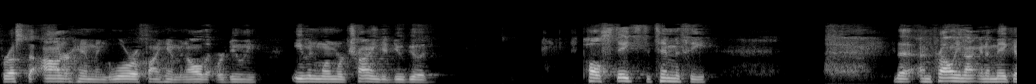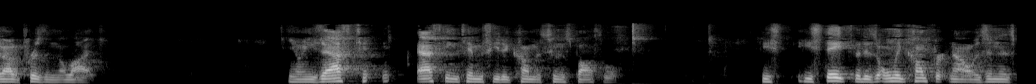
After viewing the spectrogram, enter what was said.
for us to honor him and glorify him in all that we're doing, even when we're trying to do good. Paul states to Timothy that I'm probably not going to make it out of prison alive. You know, he's asked asking Timothy to come as soon as possible. He, he states that his only comfort now is in his,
